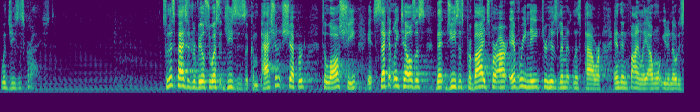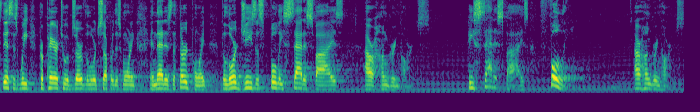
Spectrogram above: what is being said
with Jesus Christ. So, this passage reveals to us that Jesus is a compassionate shepherd to lost sheep. It secondly tells us that Jesus provides for our every need through his limitless power. And then finally, I want you to notice this as we prepare to observe the Lord's Supper this morning, and that is the third point the Lord Jesus fully satisfies our hungering hearts. He satisfies fully our hungering hearts.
